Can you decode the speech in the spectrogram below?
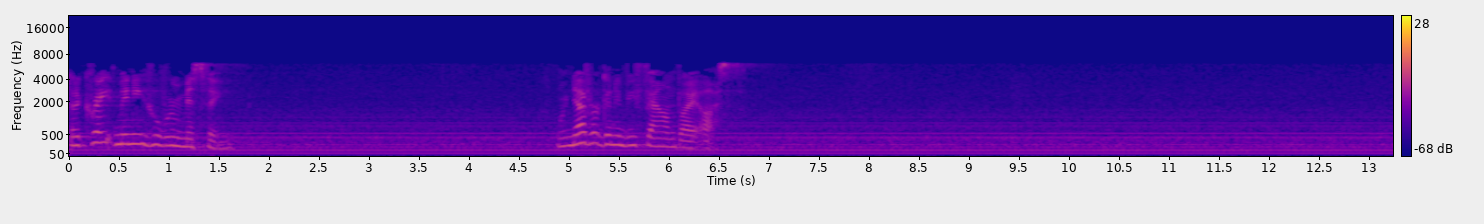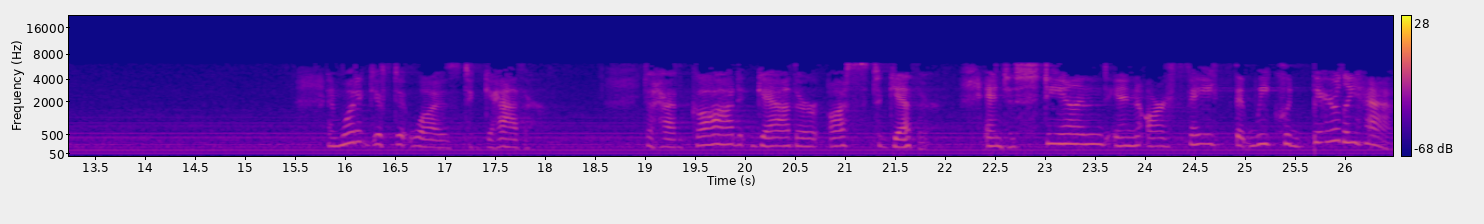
That a great many who were missing were never going to be found by us. And what a gift it was to gather, to have God gather us together and to stand in our faith that we could barely have.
